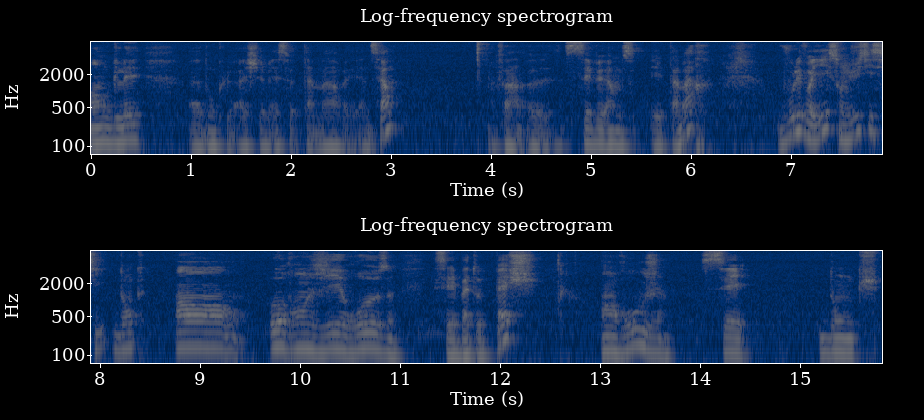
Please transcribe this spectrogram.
anglais donc le HMS Tamar et Ansern, enfin euh, Severns et Tamar, vous les voyez, ils sont juste ici. Donc en orangé rose, c'est les bateaux de pêche. En rouge, c'est donc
